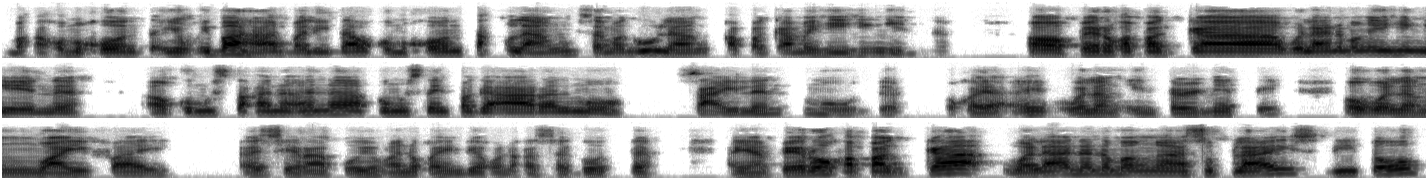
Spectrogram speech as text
baka kumukontak, yung iba ha, balita ko, kumukontak lang sa magulang kapag ka mahihingin. Oh, pero kapag ka wala namang hihingin, oh, kumusta ka na anak? Kumusta yung pag-aaral mo? Silent mode. O kaya, eh, walang internet eh. O walang wifi. Ay, sira po yung ano, kaya hindi ako nakasagot. Ayan, pero kapag ka wala na namang uh, supplies dito,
